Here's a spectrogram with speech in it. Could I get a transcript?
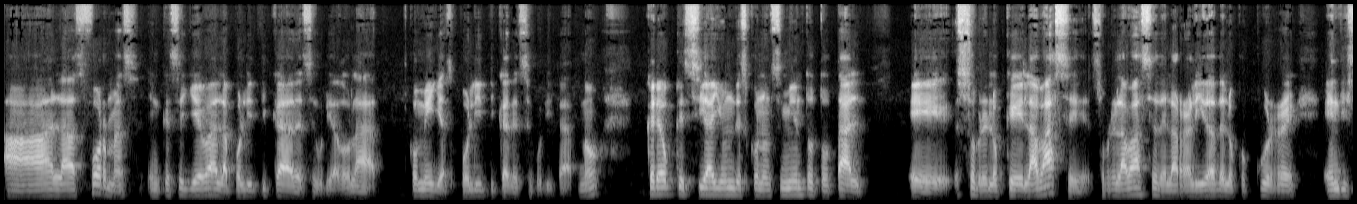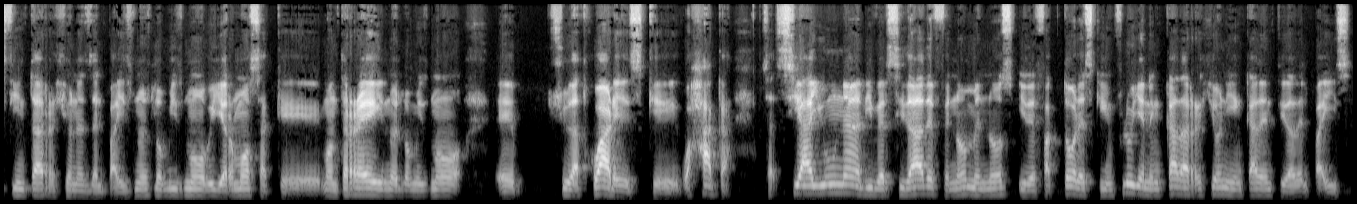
a las formas en que se lleva la política de seguridad o la, comillas, política de seguridad, ¿no? Creo que sí hay un desconocimiento total eh, sobre lo que la base, sobre la base de la realidad de lo que ocurre en distintas regiones del país. No es lo mismo Villahermosa que Monterrey, no es lo mismo eh, Ciudad Juárez que Oaxaca. O sea, sí hay una diversidad de fenómenos y de factores que influyen en cada región y en cada entidad del país.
